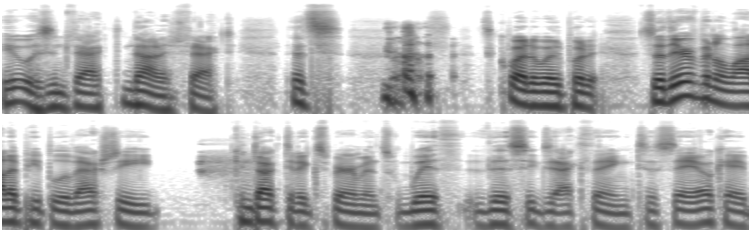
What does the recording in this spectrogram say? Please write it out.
It was, in fact, not in fact. That's that's quite a way to put it. So there have been a lot of people who've actually conducted experiments with this exact thing to say, okay,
